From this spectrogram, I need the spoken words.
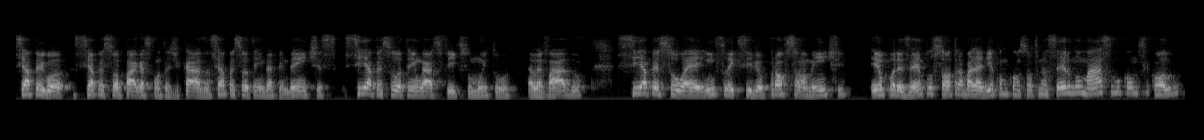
se a, pegou, se a pessoa paga as contas de casa, se a pessoa tem independentes, se a pessoa tem um gasto fixo muito elevado, se a pessoa é inflexível profissionalmente. Eu, por exemplo, só trabalharia como consultor financeiro, no máximo como psicólogo,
